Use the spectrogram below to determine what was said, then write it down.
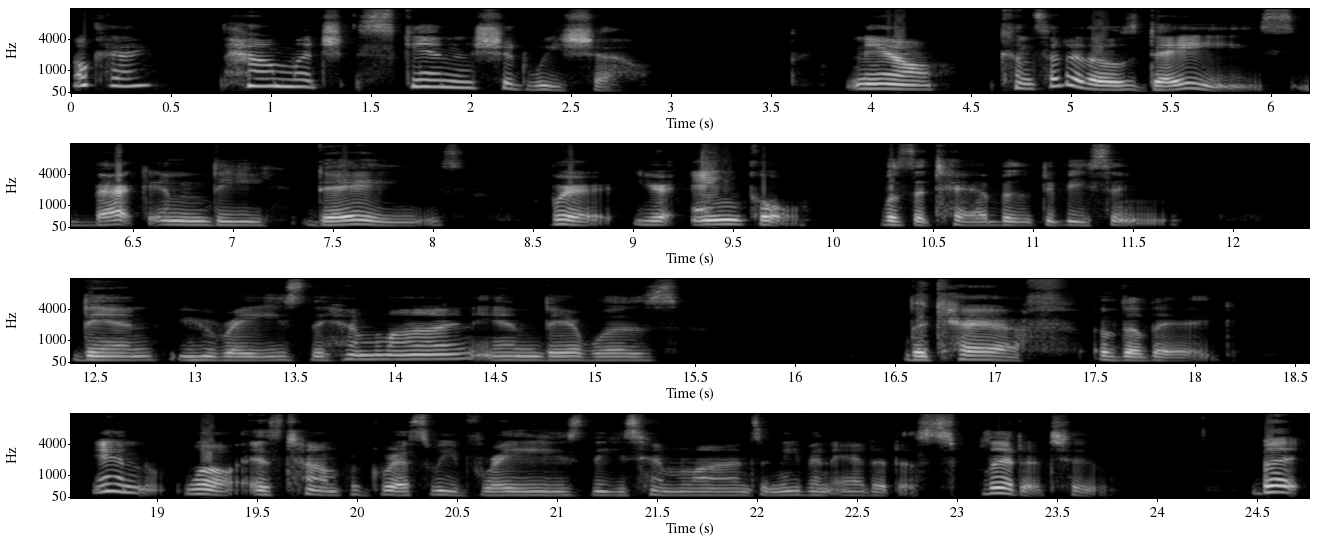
okay, how much skin should we show? Now, consider those days back in the days where your ankle was a taboo to be seen. Then you raised the hemline and there was the calf of the leg. And well, as time progressed, we've raised these hemlines and even added a split or two. But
